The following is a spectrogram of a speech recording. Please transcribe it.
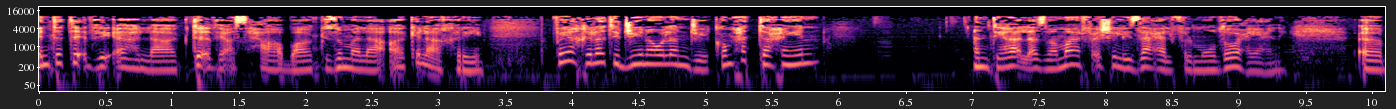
أنت تأذي أهلك تأذي أصحابك زملائك إلى آخره. فيا أخي لا تجينا ولا نجيكم. حتى حين انتهاء الأزمة ما أعرف إيش اللي زعل في الموضوع يعني. آه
